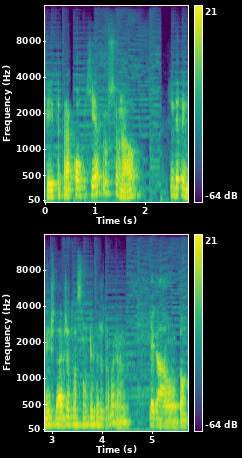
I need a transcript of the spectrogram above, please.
feita para qualquer profissional, independente da área de atuação que ele esteja trabalhando. Legal. Então,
